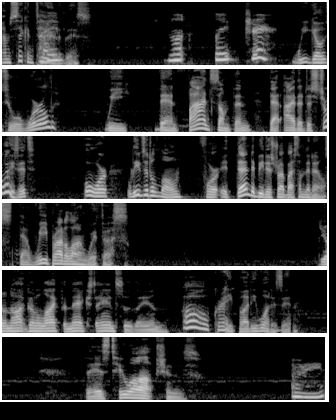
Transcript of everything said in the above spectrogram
I'm sick and tired of mm. this. Not quite sure. We go to a world, we then find something that either destroys it or leaves it alone for it then to be destroyed by something else that we brought along with us. You're not going to like the next answer then. Oh, great, buddy. What is it? There's two options. Alright.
